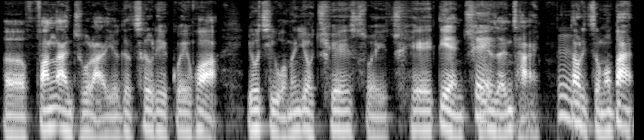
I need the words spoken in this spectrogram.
呃方案出来，有个策略规划。尤其我们又缺水、缺电、缺人才，到底怎么办？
